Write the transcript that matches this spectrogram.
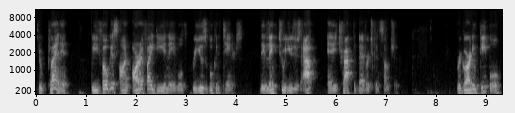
Through Planet, we focus on RFID enabled reusable containers. They link to a user's app and they track the beverage consumption. Regarding people,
